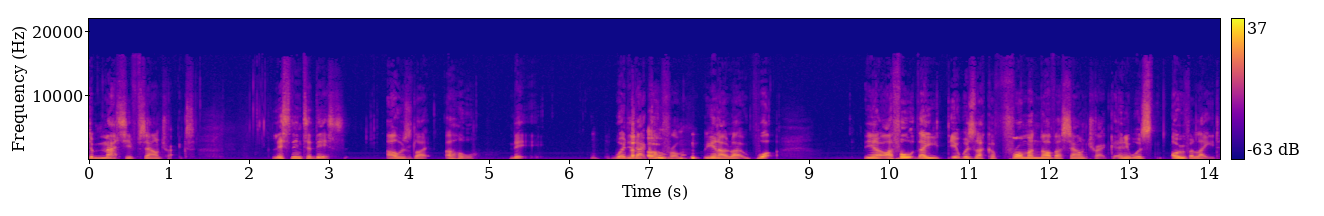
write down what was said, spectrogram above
the massive soundtracks. Listening to this, I was like, oh, where did that come Oh. from? You know, like what? You know, I thought they it was like a from another soundtrack, and it was overlaid.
